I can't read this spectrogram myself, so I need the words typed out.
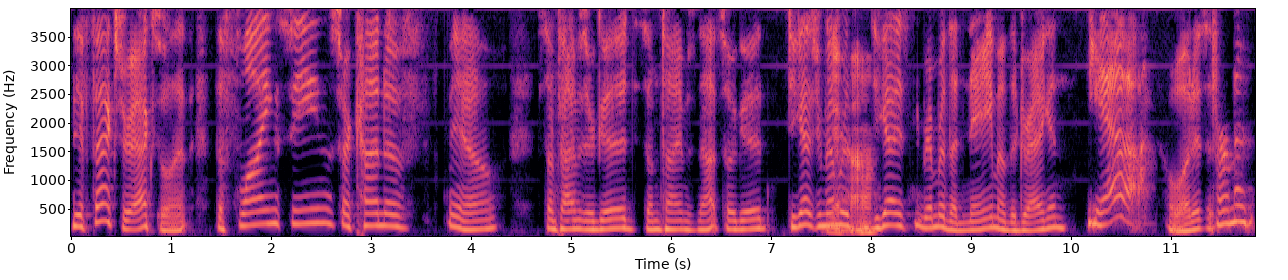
the effects are excellent. The flying scenes are kind of, you know, sometimes they're good, sometimes not so good. Do you guys remember? Yeah. Do you guys remember the name of the dragon? Yeah. What is it? Verma,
